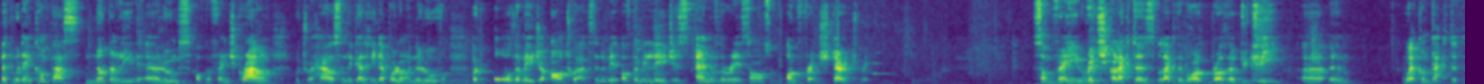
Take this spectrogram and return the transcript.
that would encompass not only the heirlooms of the French crown, which were housed in the Galerie d'Apollon in the Louvre, but all the major artworks the of the Middle Ages and of the Renaissance on French territory. Some very rich collectors, like the bro- brother Dutuit, uh, um, were contacted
